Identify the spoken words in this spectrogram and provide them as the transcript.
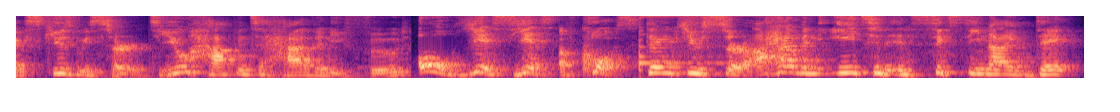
Excuse me, sir, do you happen to have any food? Oh, yes, yes, of course. Thank you, sir. I haven't eaten in 69 days.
